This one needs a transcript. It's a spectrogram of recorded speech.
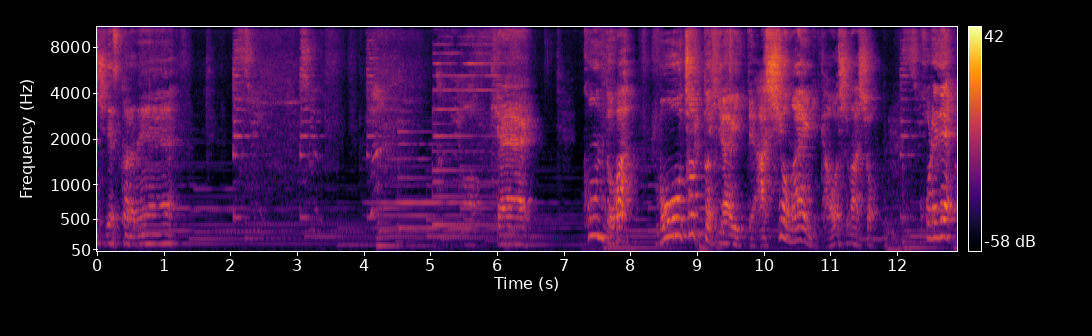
しですからね。OK 今度はもうちょっと開いて足を前に倒しましょう。これで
